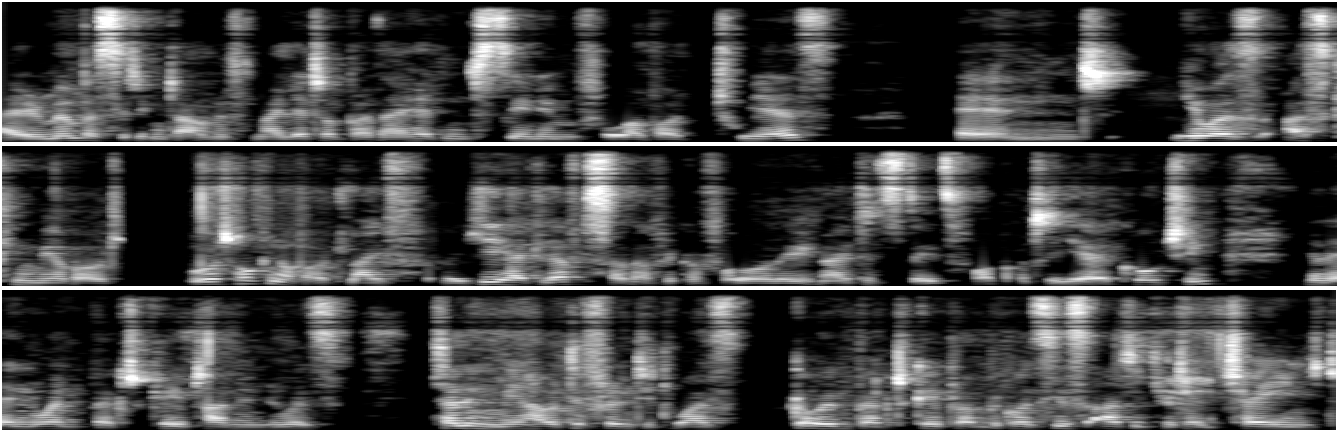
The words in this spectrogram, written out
I remember sitting down with my little brother. I hadn't seen him for about two years and he was asking me about, we were talking about life. He had left South Africa for the United States for about a year coaching and then went back to Cape Town and he was telling me how different it was going back to Cape Town because his attitude had changed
